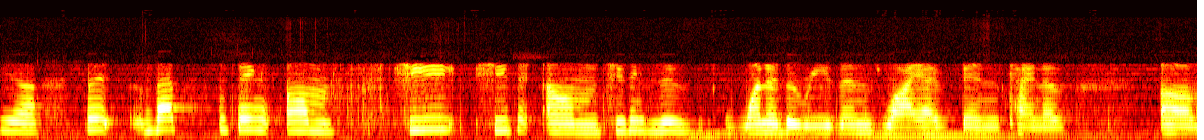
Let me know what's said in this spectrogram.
Yeah, but that's the thing. Um, she she th- um she thinks this is one of the reasons why I've been kind of um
